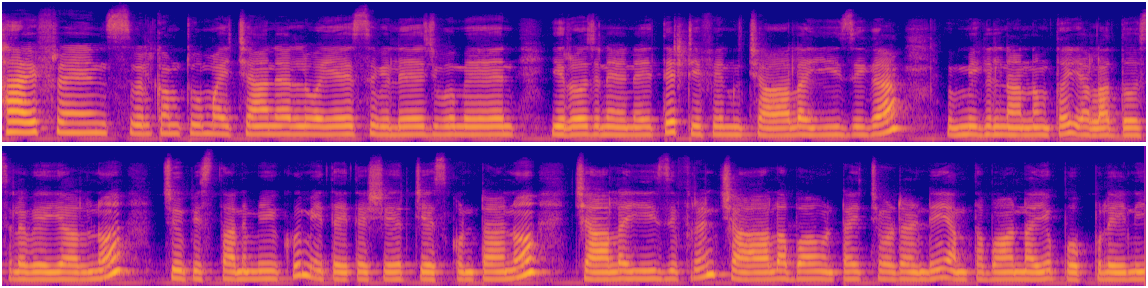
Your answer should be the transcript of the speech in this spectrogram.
Hi friends welcome to my channel YS village women. ఈరోజు నేనైతే టిఫిన్ చాలా ఈజీగా మిగిలిన అన్నంతో ఎలా దోశలు వేయాలనో చూపిస్తాను. మీకు మీతో అయితే షేర్ చేసుకుంటాను. చాలా ఈజీ ఫ్రెండ్ చాలా బాగుంటాయి చూడండి. ఎంత బాగున్నాయో పప్పులేని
